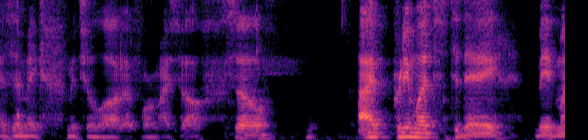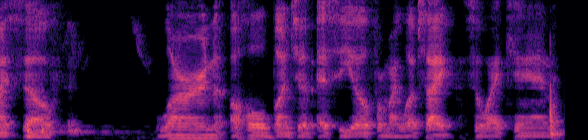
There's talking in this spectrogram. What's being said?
as I make Michelada for myself. So I pretty much today made myself learn a whole bunch of SEO for my website so I can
